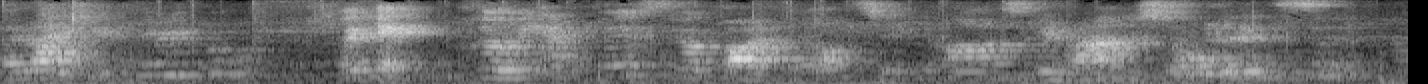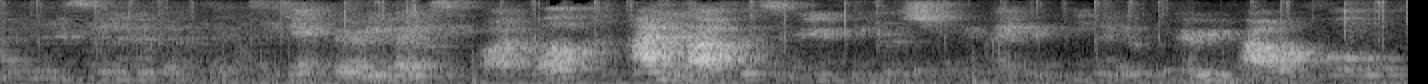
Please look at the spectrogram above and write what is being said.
I like it. Very cool. Okay, so we're gonna first a cartwheel. Shake your arms around the shoulders. See the different things. Okay, very basic cartwheel. I love this move because very powerful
